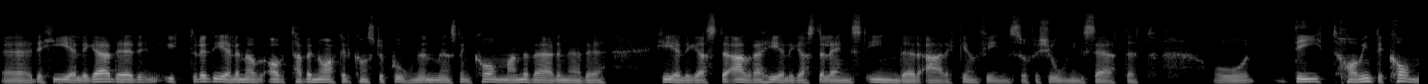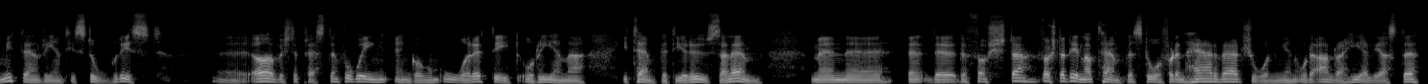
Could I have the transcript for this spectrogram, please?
eh, det heliga, det är den yttre delen av, av tabernakelkonstruktionen, medan den kommande världen är det heligaste, allra heligaste längst in där arken finns och försoningssätet. Och dit har vi inte kommit än rent historiskt. Eh, Översteprästen får gå in en gång om året dit och rena i templet i Jerusalem. Men eh, den, den, den första, första delen av templet står för den här världsordningen och det allra heligaste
